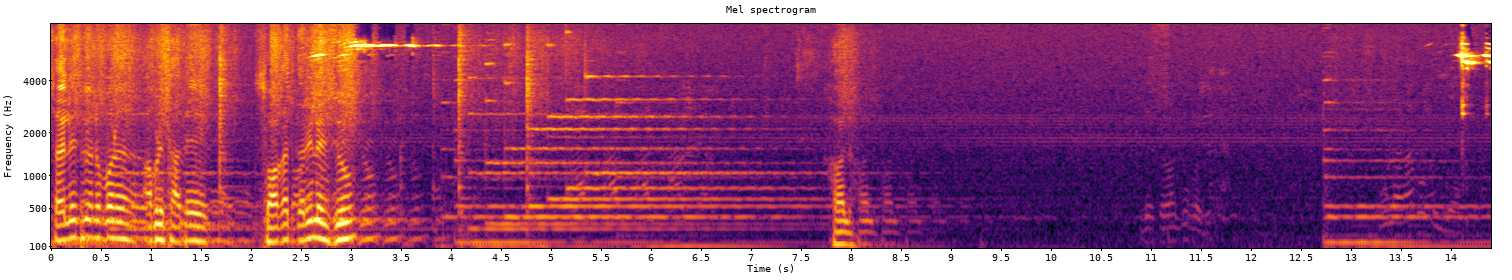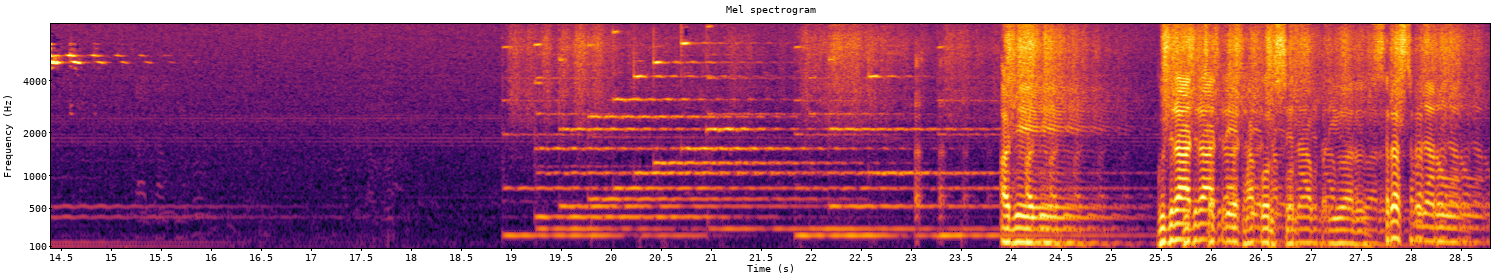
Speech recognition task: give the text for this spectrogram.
શૈલેષભાઈનું પણ આપણે સાથે સ્વાગત કરી લઈશું. હાલો. આજે ગુજરાત ક્ષત્રિય ઠાકોર સેના પરિવાર સરસ મજાનું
